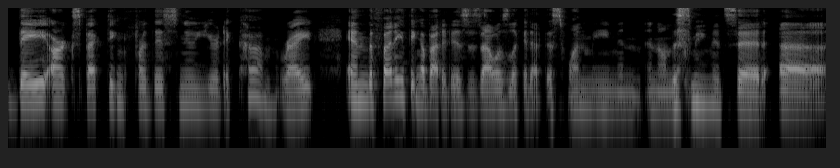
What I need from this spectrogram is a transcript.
they are expecting for this new year to come, right? And the funny thing about it is, is I was looking at this one meme and, and on this meme it said, uh,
